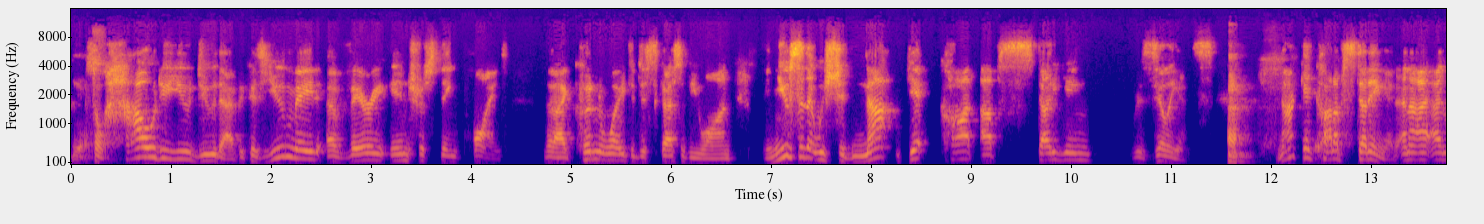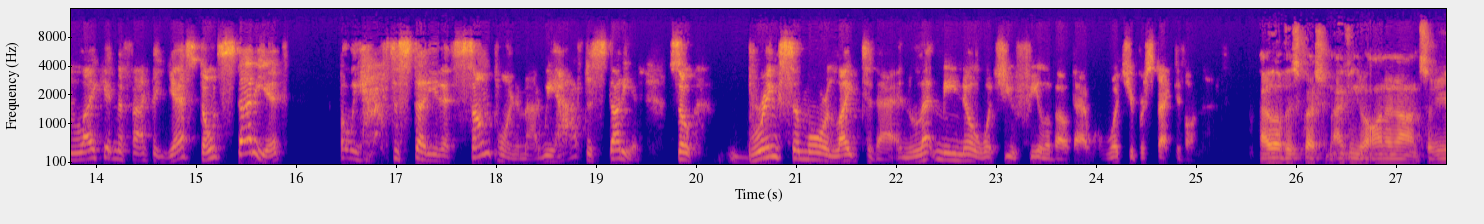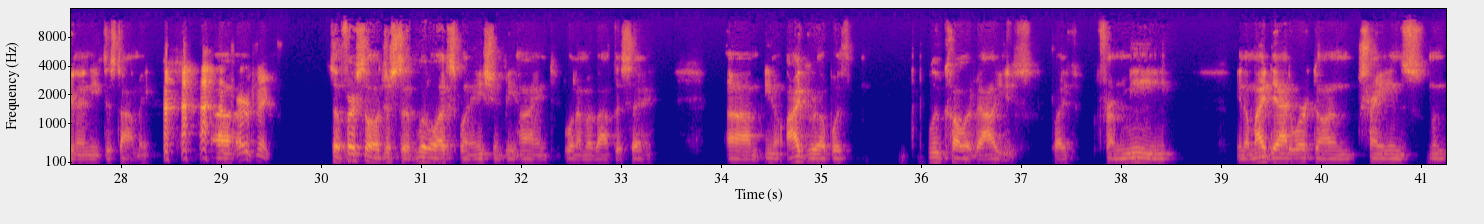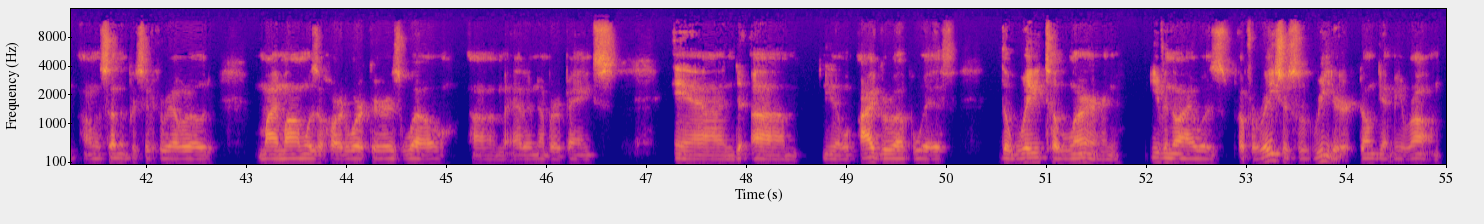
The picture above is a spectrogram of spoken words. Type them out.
Yes. So, how do you do that? Because you made a very interesting point that I couldn't wait to discuss with you on. And you said that we should not get caught up studying resilience, not get caught up studying it. And I, I, like it in the fact that, yes, don't study it, but we have to study it at some point, Imad. We have to study it. So, bring some more light to that and let me know what you feel about that. What's your perspective on that? I love this question. I can go on and on, so you're going to need to stop me. Uh, Perfect. So first of all, just a little explanation behind what I'm about to say. Um, you know, I grew up with blue collar values. Like for me, you know, my dad worked on trains on the Southern Pacific Railroad. My mom was a hard worker as well um, at a number of banks, and um, you know, I grew up with the way to learn. Even though I was a voracious reader, don't get me wrong,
